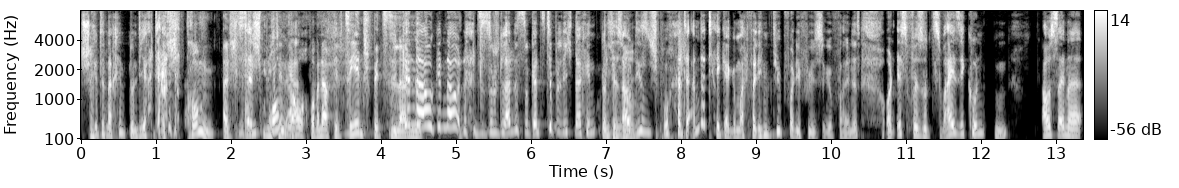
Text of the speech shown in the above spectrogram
Tippelschritte nach hinten und die hat er Als Sprung. Als Dieser Sprung, ich den Sprung, ja. auch, wo man auf den Zehenspitzen landet. Genau, genau. Du landest so ganz tippelig nach hinten. Und genau so? diesen Sprung hat der Undertaker gemacht, weil ihm ein Typ vor die Füße gefallen ist und ist für so zwei Sekunden aus seiner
